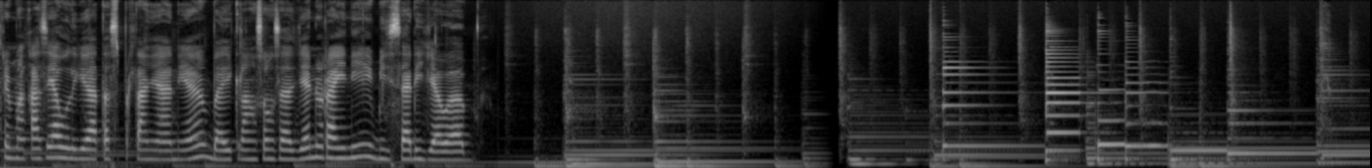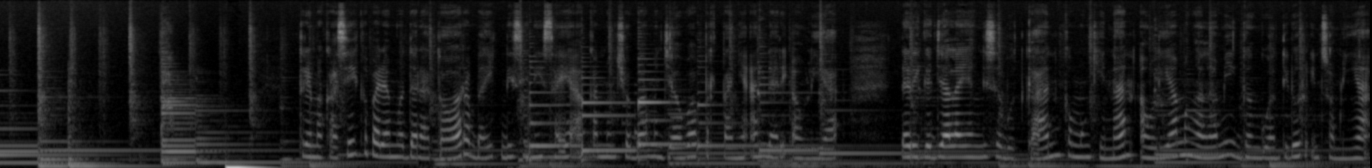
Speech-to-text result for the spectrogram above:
Terima kasih Aulia atas pertanyaannya. Baik langsung saja Nuraini bisa dijawab. Kasih kepada moderator. Baik, di sini saya akan mencoba menjawab pertanyaan dari Aulia. Dari gejala yang disebutkan, kemungkinan Aulia mengalami gangguan tidur insomnia.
